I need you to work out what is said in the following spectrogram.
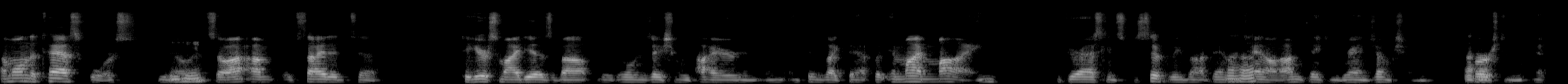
I'm on the task force. You know, mm-hmm. and so I, I'm excited to to hear some ideas about the organization we've hired and, and, and, things like that. But in my mind, if you're asking specifically about uh-huh. downtown, uh-huh. I'm thinking Grand Junction uh-huh. first and, and,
